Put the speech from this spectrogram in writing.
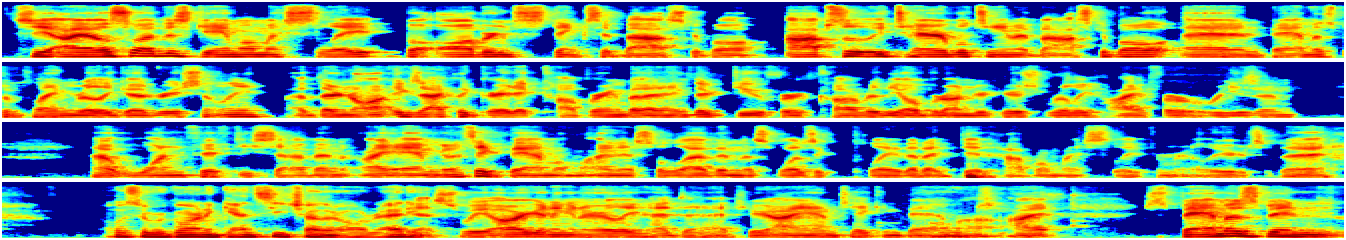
See, I also had this game on my slate, but Auburn stinks at basketball. Absolutely terrible team at basketball, and Bama's been playing really good recently. Uh, they're not exactly great at covering, but I think they're due for a cover. The over under here is really high for a reason. At 157, I am going to take Bama minus 11. This was a play that I did have on my slate from earlier today. Oh, so we're going against each other already. Yes, we are getting an early head to head here. I am taking Bama. Oh, I just Bama's been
